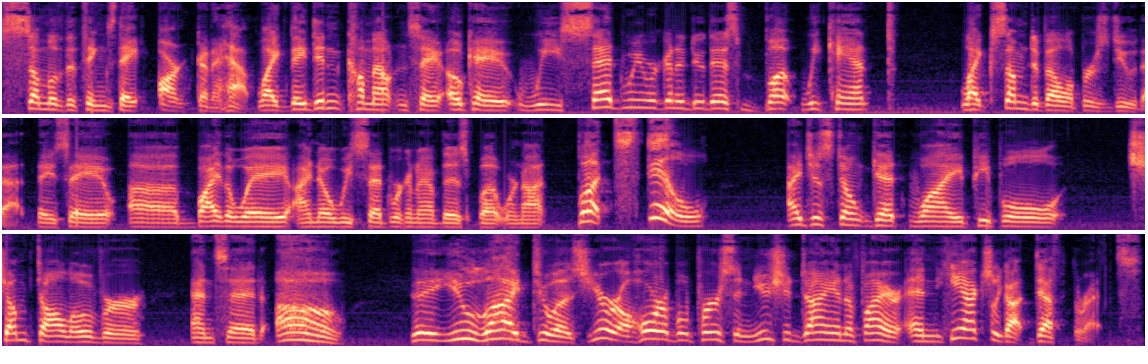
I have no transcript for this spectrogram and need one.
some of the things they aren't going to have. Like, they didn't come out and say, okay, we said we were going to do this, but we can't like some developers do that. They say, uh, by the way, I know we said we're going to have this, but we're not. But still, I just don't get why people jumped all over and said, oh, you lied to us. You're a horrible person. You should die in a fire. And he actually got death threats.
